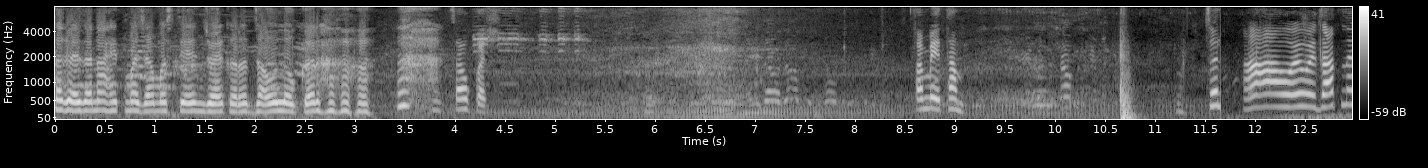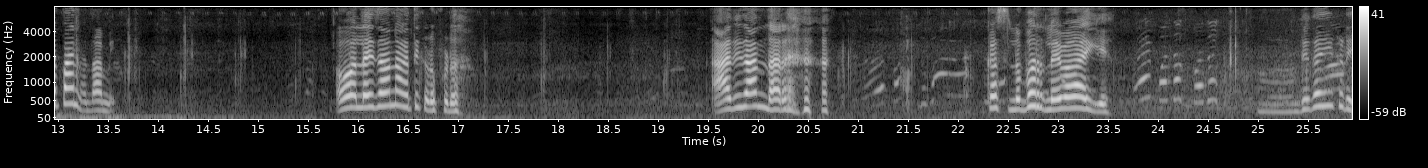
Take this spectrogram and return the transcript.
सगळेजण आहेत मजा मस्ती एन्जॉय करत जाऊ लवकर. चौकाश थांब थांब. चल. हा होय होय जात नाही पाहिलं आम्ही ओ लय जाऊ ना तिकडं पुढं. आधीच अंधार. कसलं भरलंय बघा ये दिदा इकडे.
